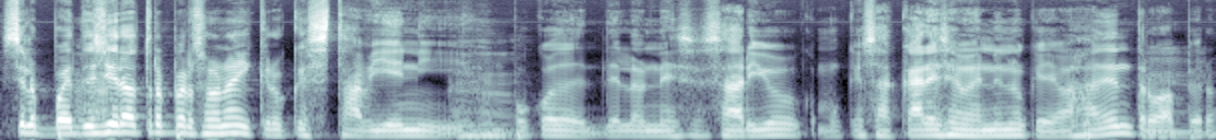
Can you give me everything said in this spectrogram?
Se lo puedes decir a otra persona y creo que está bien y es un Ajá. poco de, de lo necesario, como que sacar ese veneno que llevas adentro, ¿va? Pero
